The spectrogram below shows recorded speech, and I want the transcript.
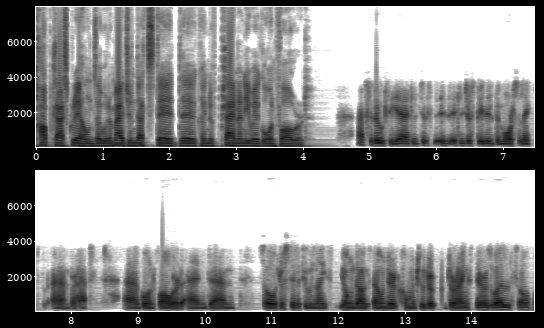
top class greyhounds. I would imagine that's the, the kind of plan anyway going forward. Absolutely, yeah. It'll just it'll just be a little bit more select, um, perhaps, uh, going forward, and um, so there's still a few nice young dogs down there coming through the, the ranks there as well. So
